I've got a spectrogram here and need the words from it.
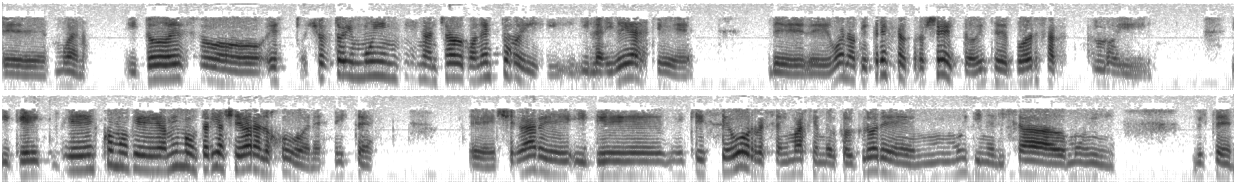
eh, bueno, y todo eso, es, yo estoy muy enganchado con esto y, y, la idea es que, de, bueno, que crezca el proyecto, ¿viste? De poder sacarlo y, y que es como que a mí me gustaría llegar a los jóvenes, ¿viste? Eh, llegar eh, y que, que se borre esa imagen del folclore muy tinelizado, muy viste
